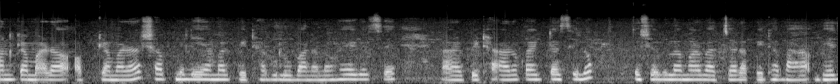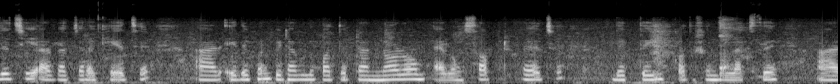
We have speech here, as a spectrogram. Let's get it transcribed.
অন ক্যামেরা অফ ক্যামেরা সব মিলিয়ে আমার পিঠাগুলো বানানো হয়ে গেছে। আর পিঠা আরও কয়েকটা ছিল। তো সেগুলো আমার বাচ্চারা পিঠা ভেজেছি আর বাচ্চারা খেয়েছে। আর এ দেখুন, পিঠাগুলো কতটা নরম এবং সফট হয়েছে। দেখতেই কত সুন্দর লাগছে। আর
